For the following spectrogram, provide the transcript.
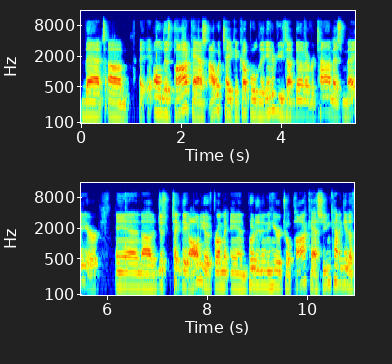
that um, on this podcast, I would take a couple of the interviews I've done over time as mayor and uh, just take the audio from it and put it in here to a podcast so you can kind of get a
